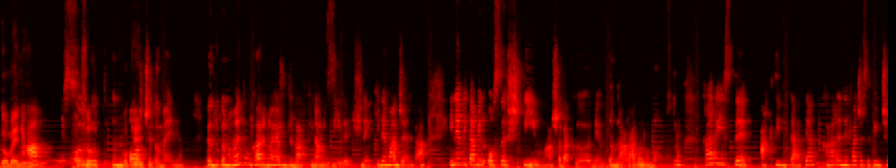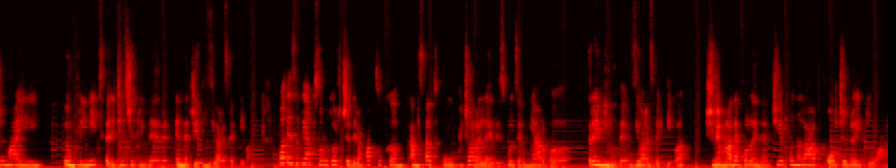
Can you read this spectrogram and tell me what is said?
domeniu? Absolut, absolut în okay. orice domeniu. Pentru că în momentul în care noi ajungem la finalul zilei și ne închidem agenda, inevitabil o să știm, așa dacă ne uităm la radarul nostru, care este activitatea care ne face să fim cel mai împliniți, fericiți și plini de energie din ziua respectivă. Poate să fie absolut orice, de la faptul că am stat cu picioarele desculțe în iarbă 3 minute în ziua respectivă și mi-am luat de acolo energie până la orice vrei tu. Am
